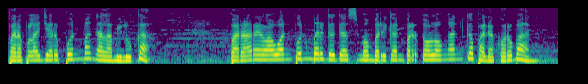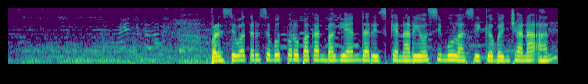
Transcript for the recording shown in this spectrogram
para pelajar pun mengalami luka. Para relawan pun bergegas memberikan pertolongan kepada korban. Peristiwa tersebut merupakan bagian dari skenario simulasi kebencanaan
